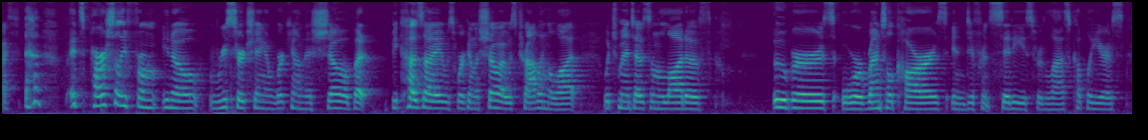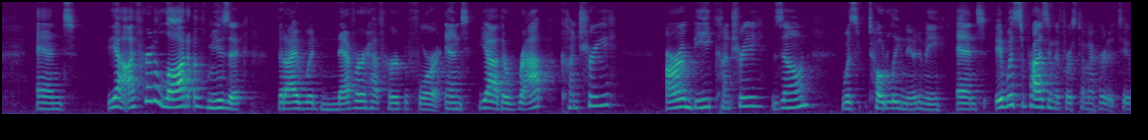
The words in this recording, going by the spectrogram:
It's partially from, you know, researching and working on this show, but because I was working on the show, I was traveling a lot, which meant I was in a lot of Ubers or rental cars in different cities for the last couple of years. And yeah, I've heard a lot of music that I would never have heard before. And yeah, the rap country, R&B country zone was totally new to me. And it was surprising the first time I heard it too.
